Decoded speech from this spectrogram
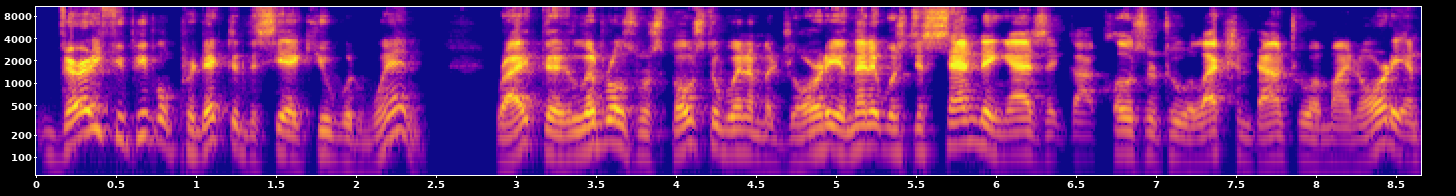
very few people predicted the CAQ would win right the liberals were supposed to win a majority and then it was descending as it got closer to election down to a minority and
